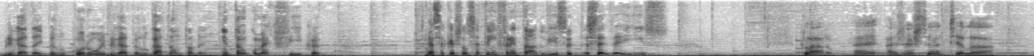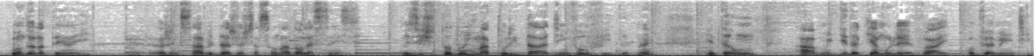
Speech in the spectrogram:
Obrigado aí pelo coroa e obrigado pelo gatão também. Então, como é que fica essa questão? Você tem enfrentado isso? Você vê isso? Claro, é, a gestante, ela, quando ela tem aí, é, a gente sabe da gestação na adolescência, existe toda uma imaturidade envolvida, né? Então, à medida que a mulher vai, obviamente,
